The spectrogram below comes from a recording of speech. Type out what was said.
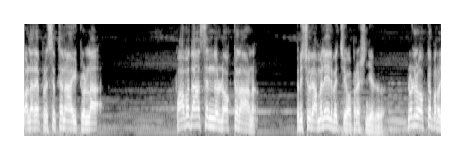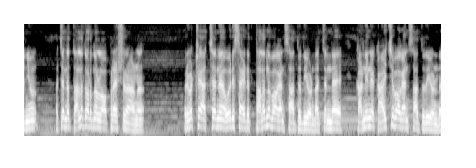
വളരെ പ്രസിദ്ധനായിട്ടുള്ള പാവദാസൻ എന്നൊരു ഡോക്ടറാണ് തൃശ്ശൂർ അമലയിൽ വെച്ച് ഓപ്പറേഷൻ ചെയ്തത്. എന്നോട് ഡോക്ടർ പറഞ്ഞു അച്ഛന്റെ തല തുറന്നുള്ള ഓപ്പറേഷനാണ് ഒരുപക്ഷെ അച്ഛന് ഒരു സൈഡ് തളർന്നു പോകാൻ സാധ്യതയുണ്ട്. അച്ഛന്റെ കണ്ണിന് കാഴ്ച പോകാൻ സാധ്യതയുണ്ട്.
